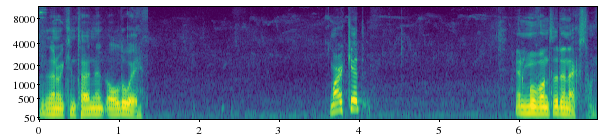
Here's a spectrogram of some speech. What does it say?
And then we can tighten it all the way. Mark it and move on to the next one.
